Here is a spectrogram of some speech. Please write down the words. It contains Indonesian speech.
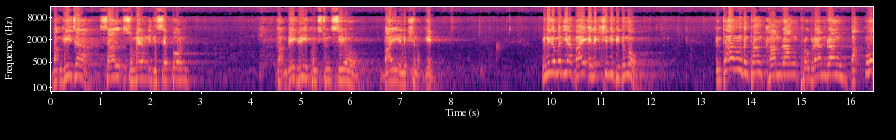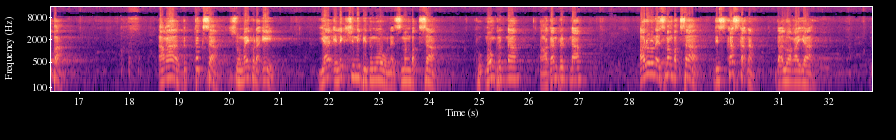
Bang Gija sal sumairang ni gisepon ka Begri constituency by election again. Unigaman ya by election ni bidungo. Tentang tentang kamrang program rang bakmoba. Anga dekteksa sumai kora e. Ya election ni bidungo na semang baksa. Kumong grekna, agan grekna. Aro na baksa discuss ka na. Dalo anga ya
